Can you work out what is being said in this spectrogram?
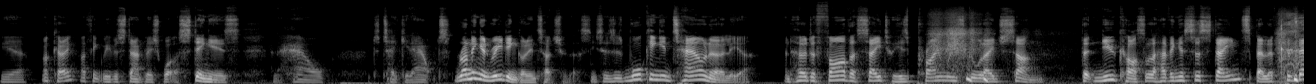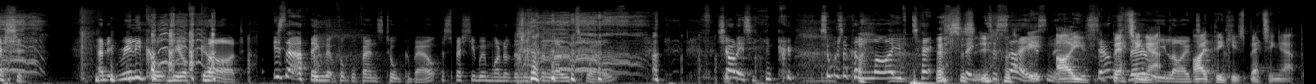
Yeah. Okay. I think we've established what a sting is and how to take it out. Running and Reading got in touch with us. He says, "I was walking in town earlier and heard a father say to his primary school age son that Newcastle are having a sustained spell of possession." And it really caught me off guard. Is that a thing that football fans talk about, especially when one of them is below 12? Charlie, it's, it's almost like a live text just- thing to say, isn't it? I it sounds betting very app. live I think it's betting app.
